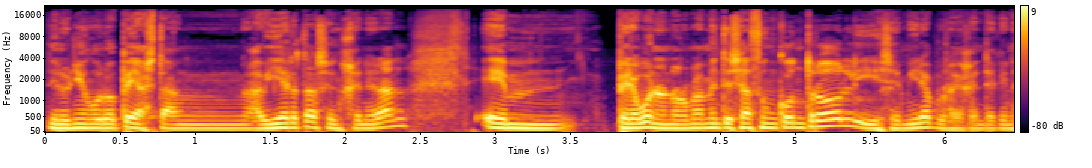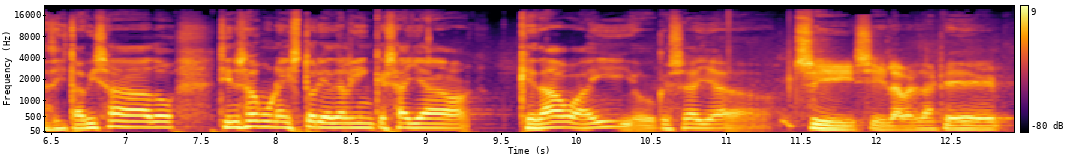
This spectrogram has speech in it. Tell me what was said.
la Unión Europea están abiertas en general. Eh, pero bueno, normalmente se hace un control y se mira, pues hay gente que necesita visado. ¿Tienes alguna historia de alguien que se haya quedado ahí o que se haya... Sí, sí, la verdad que...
